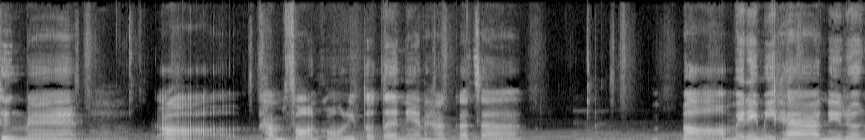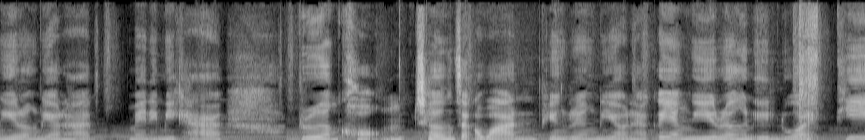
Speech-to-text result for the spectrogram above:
ถึงแม้คำสอนของริโตเตอร์เนี่ยนะคะก็จะ ไม่ได้มีแค่ในเรื่องนี้เรื่องเดียวนะคะไม่ได้มีแค่เรื่องของเชิงจักรวาลเพียงเรื่องเดียวนะคะก็ยังมีเรื่องอื่นๆด้วยที่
